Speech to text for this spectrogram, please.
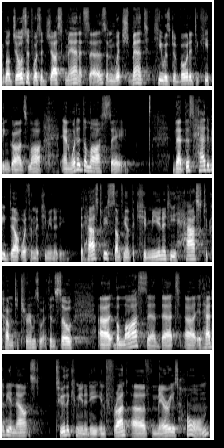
Well, Joseph was a just man, it says, and which meant he was devoted to keeping God's law. And what did the law say? That this had to be dealt with in the community. It has to be something that the community has to come to terms with. And so uh, the law said that uh, it had to be announced to the community in front of Mary's home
